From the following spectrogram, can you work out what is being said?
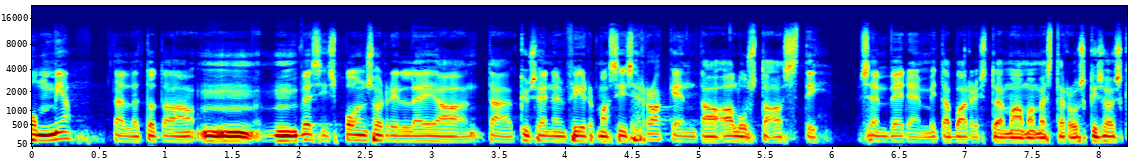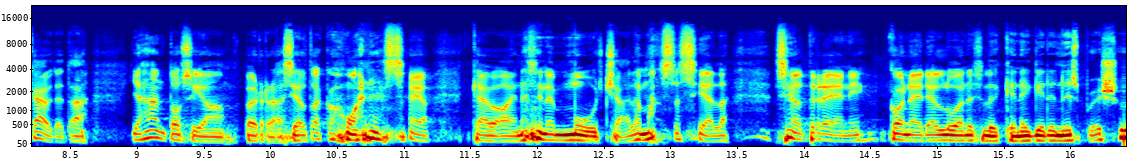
hommia tälle tota, mm, vesisponsorille ja tämä kyseinen firma siis rakentaa alusta asti sen veden, mitä baristojen maailmanmestaruuskisoissa käytetään. Ja hän tosiaan pörrää sieltä takahuoneessa ja käy aina sinne moochailemassa siellä, siellä treenikoneiden luona sille, can I get an espresso?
